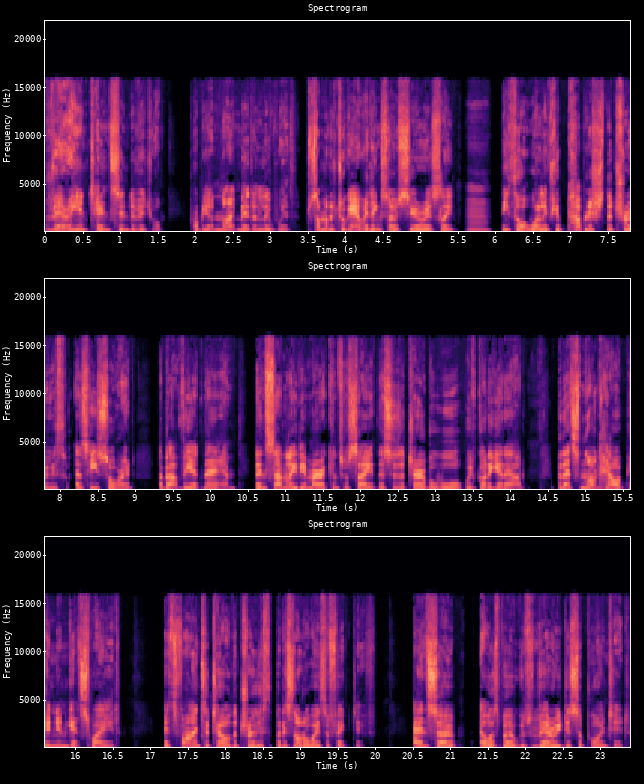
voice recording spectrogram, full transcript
Very intense individual. Probably a nightmare to live with. Someone who took everything so seriously. Mm. He thought, well, if you publish the truth as he saw it about Vietnam, then suddenly the Americans will say, this is a terrible war, we've got to get out. But that's not how opinion gets swayed. It's fine to tell the truth, but it's not always effective. And so Ellsberg was very disappointed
